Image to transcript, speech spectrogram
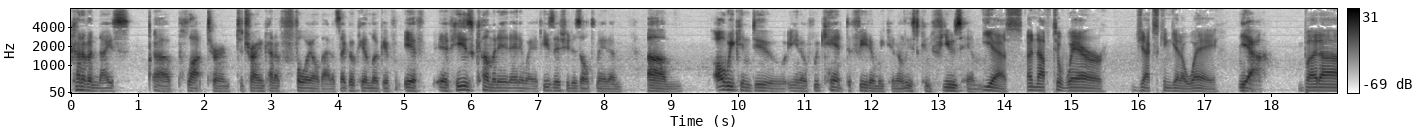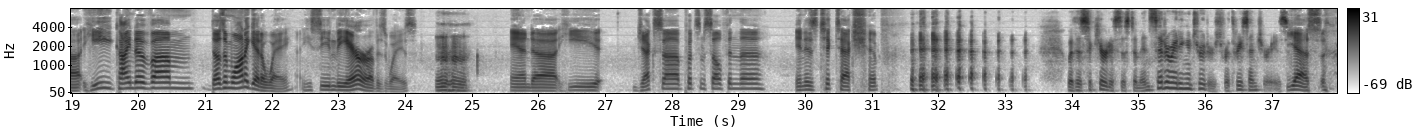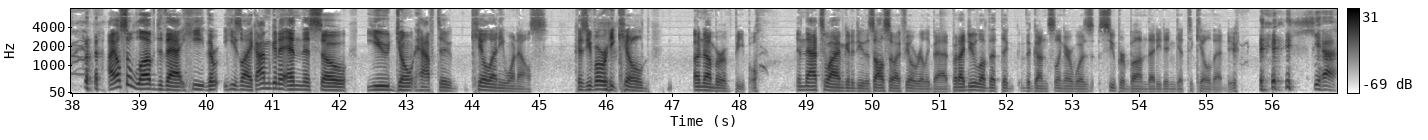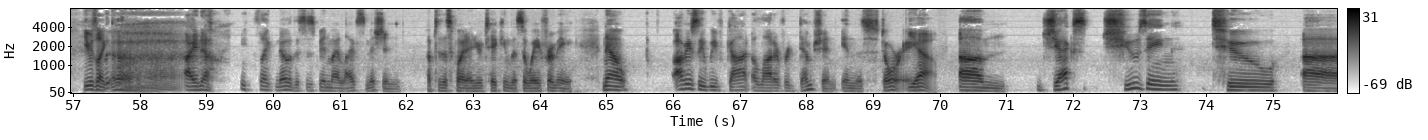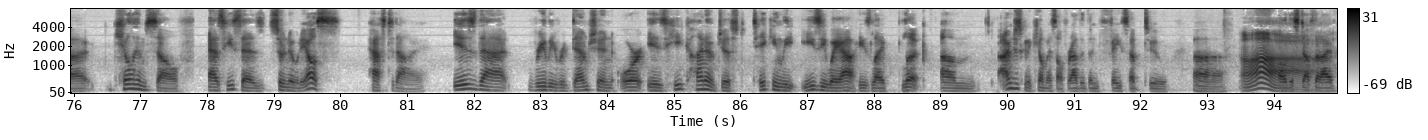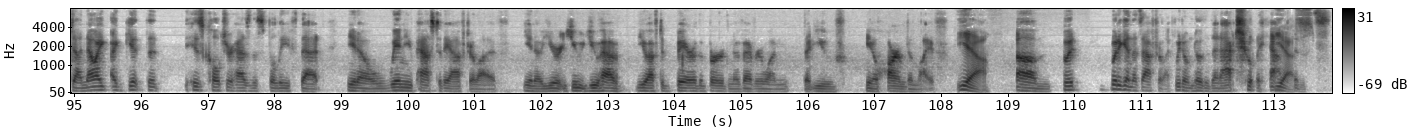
kind of a nice uh, plot turn to try and kind of foil that. It's like, okay, look, if if if he's coming in anyway, if he's issued his ultimatum, um, all we can do, you know, if we can't defeat him, we can at least confuse him. Yes, enough to where Jex can get away. Yeah, But uh he kind of um doesn't want to get away. He's seen the error of his ways. hmm And uh he Jex uh, puts himself in the in his tic tac ship. with his security system incinerating intruders for three centuries. Yes. I also loved that he the, he's like I'm going to end this so you don't have to kill anyone else cuz you've already killed a number of people. And that's why I'm going to do this. Also, I feel really bad, but I do love that the the gunslinger was super bummed that he didn't get to kill that dude. yeah, He was like, Ugh. I know. He's like, no, this has been my life's mission up to this point, and you're taking this away from me. Now, obviously, we've got a lot of redemption in this story. yeah, Um, Jex choosing to uh, kill himself, as he says, so nobody else has to die. Is that really redemption, or is he kind of just taking the easy way out? He's like, look, um, I'm just going to kill myself rather than face up to uh, ah, all the stuff that I've done. Now I, I get that his culture has this belief that you know when you pass to the afterlife, you know you're you you have you have to bear the burden of everyone that you've you know harmed in life. yeah, Um, but but again, that's afterlife. We don't know that that actually happens. Yes.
